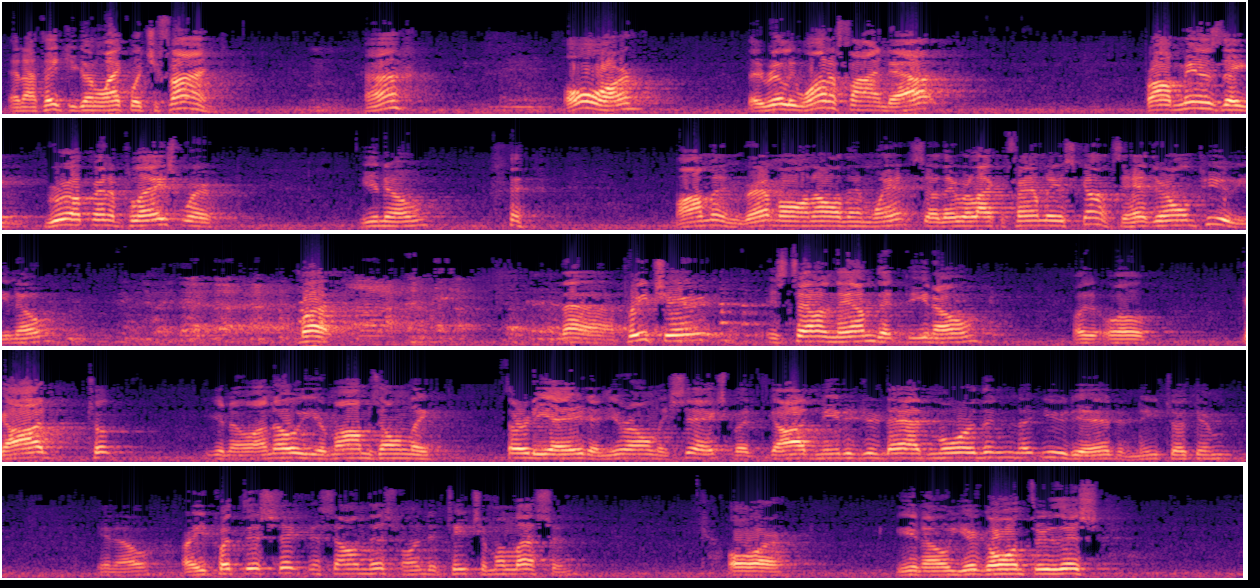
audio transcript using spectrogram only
and I think you're going to like what you find. Huh? Or they really want to find out. Problem is, they grew up in a place where, you know, mama and grandma and all of them went, so they were like a family of skunks. They had their own pew, you know. But the preacher is telling them that, you know, well, God took, you know, I know your mom's only 38 and you're only six, but God needed your dad more than that you did, and He took him, you know, or He put this sickness on this one to teach him a lesson, or, you know, you're going through this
